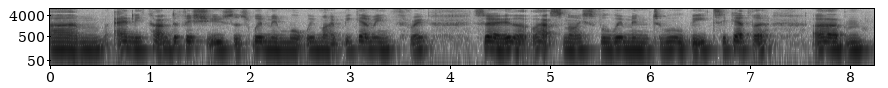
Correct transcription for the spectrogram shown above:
um, any kind of issues as women what we might be going through. So that that's nice for women to all be together. Um,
